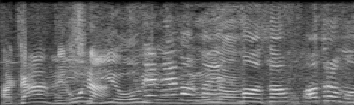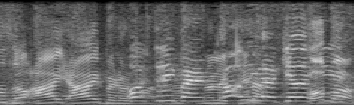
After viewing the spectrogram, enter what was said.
¿Acá? ¿De una? Sí, obvio. Tenemos de una. mozo, otro mozo. No, hay, hay, pero o no, stripper. no, no le quiera. digo, quiero decir. Opa.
